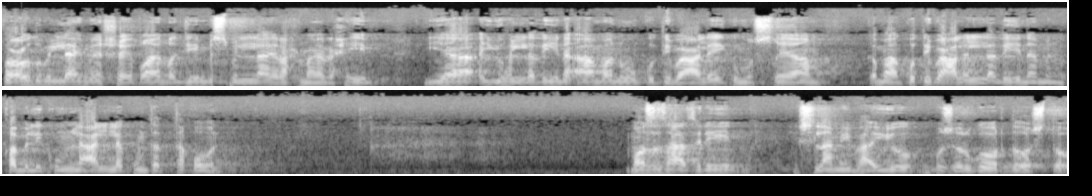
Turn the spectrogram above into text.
فأعوذ بالله من الشيطان الرجيم. بسم الله الرحمن الرحيم. يا أيها الذين آمنوا كتب عليكم الصيام كما كتب على الذين من قبلكم لعلكم تتقون. معزز حاضرین، اسلامی بھائیوں بزرگوں اور دوستوں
